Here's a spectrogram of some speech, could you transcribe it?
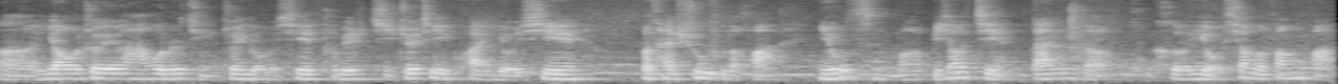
呃，腰椎啊或者颈椎有一些，特别是脊椎这一块有一些不太舒服的话，有什么比较简单的和有效的方法，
